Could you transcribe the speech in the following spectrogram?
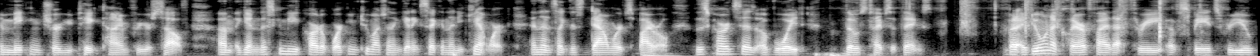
and making sure you take time for yourself. Um, again, this can be a card of working too much and then getting sick and then you can't work. And then it's like this downward spiral. This card says avoid those types of things. But I do want to clarify that three of spades for you,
